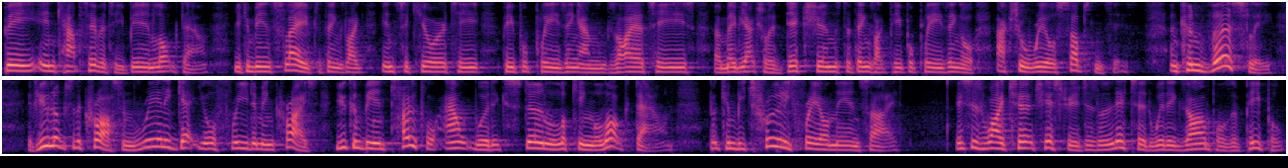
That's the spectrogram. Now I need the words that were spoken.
be in captivity, be in lockdown. You can be enslaved to things like insecurity, people pleasing, anxieties, and maybe actual addictions to things like people pleasing or actual real substances. And conversely, if you look to the cross and really get your freedom in Christ, you can be in total outward, external looking lockdown, but can be truly free on the inside. This is why church history is just littered with examples of people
